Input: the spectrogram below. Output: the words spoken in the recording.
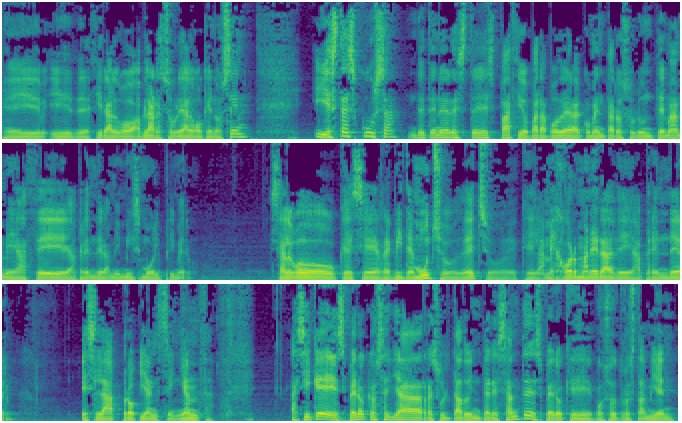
eh, y decir algo, hablar sobre algo que no sé. Y esta excusa de tener este espacio para poder comentaros sobre un tema me hace aprender a mí mismo el primero. Es algo que se repite mucho, de hecho, que la mejor manera de aprender es la propia enseñanza. Así que espero que os haya resultado interesante, espero que vosotros también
